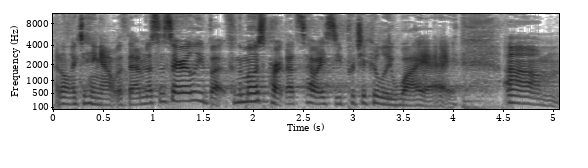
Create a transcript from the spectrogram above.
I don't like to hang out with them necessarily, but for the most part, that's how I see particularly YA. Um,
